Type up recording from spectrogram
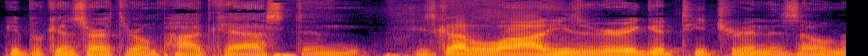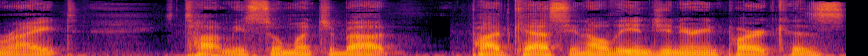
people can start their own podcast. And he's got a lot. He's a very good teacher in his own right. He's taught me so much about podcasting, all the engineering part, because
